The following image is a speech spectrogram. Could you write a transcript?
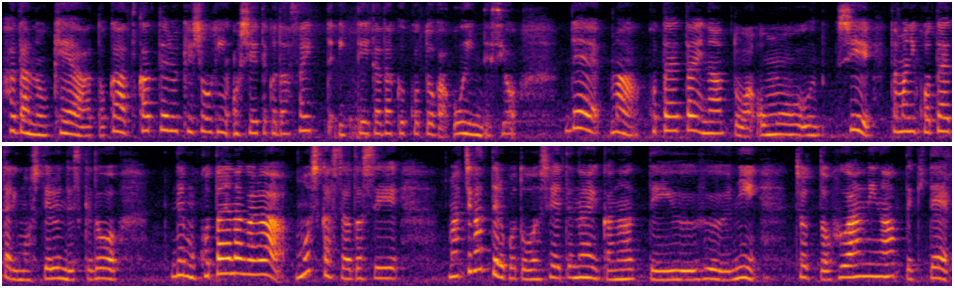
肌のケアとか使ってる化粧品教えてくださいって言っていただくことが多いんですよ。で、まあ答えたいなとは思うし、たまに答えたりもしてるんですけど、でも答えながら、もしかして私、間違ってることを教えてないかなっていう風にちょっと不安になってきて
